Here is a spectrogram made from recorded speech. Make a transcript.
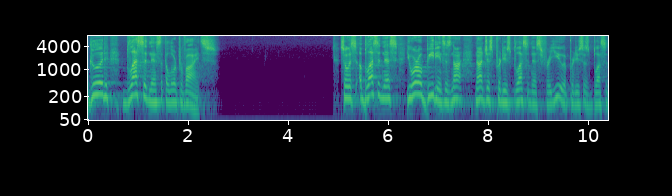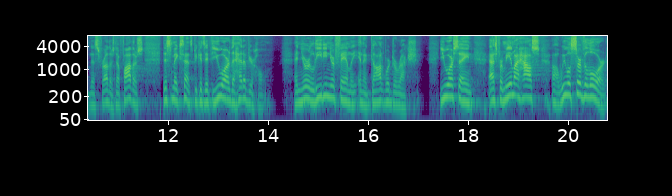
good blessedness that the Lord provides. So it's a blessedness. Your obedience is not, not just produce blessedness for you, it produces blessedness for others. Now, fathers, this makes sense because if you are the head of your home and you're leading your family in a Godward direction, you are saying, As for me and my house, uh, we will serve the Lord.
